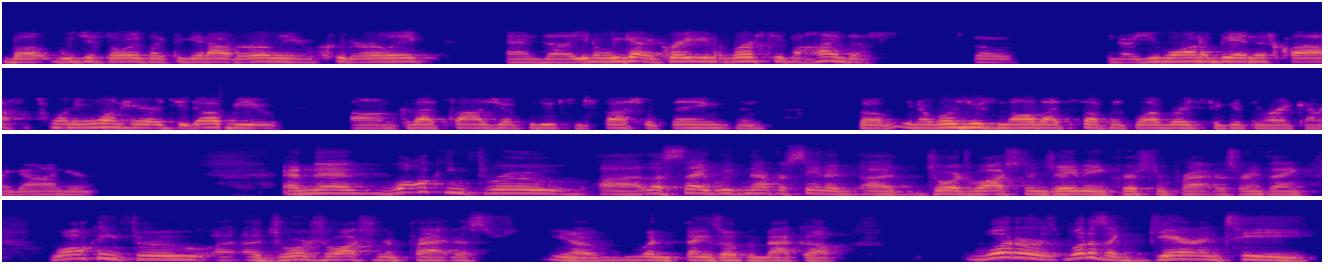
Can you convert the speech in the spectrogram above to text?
but we just always like to get out early and recruit early. And uh, you know, we got a great university behind us, so you know, you want to be in this class of 21 here at GW because um, that signs you have to do some special things. And so, you know, we're using all that stuff as leverage to get the right kind of guy in here. And then walking through, uh, let's say we've never seen a, a, George Washington, Jamie, and Christian practice or anything. Walking through a, a, George Washington practice, you know, when things open back up, what are what is a guarantee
